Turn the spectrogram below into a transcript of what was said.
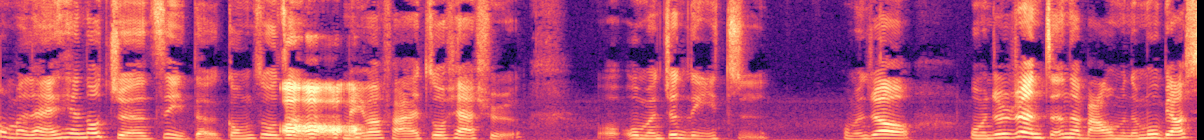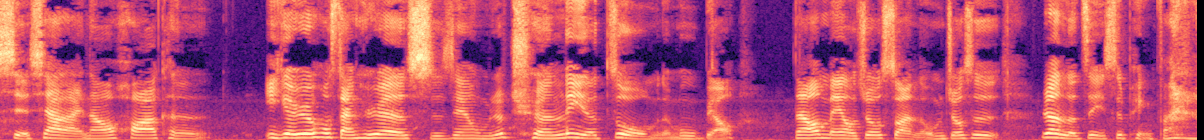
我们哪一天都觉得自己的工作真的没办法再做下去了，我我们就离职，我们就我们就认真的把我们的目标写下来，然后花可能。一个月或三个月的时间，我们就全力的做我们的目标，然后没有就算了，我们就是认了自己是平凡人。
